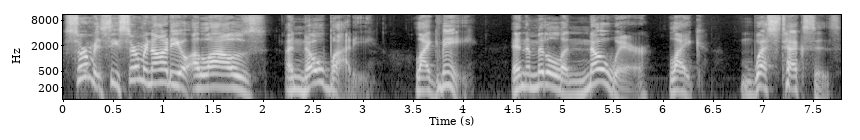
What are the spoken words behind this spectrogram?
sermon. See, sermon audio allows a nobody like me in the middle of nowhere, like West Texas,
